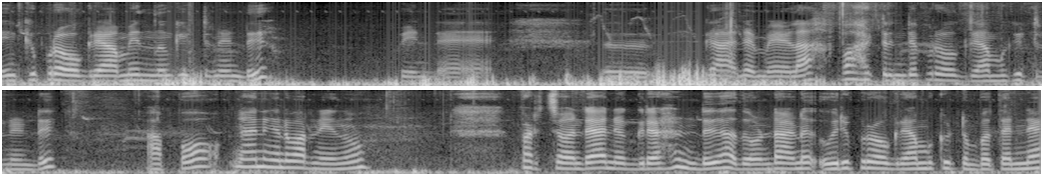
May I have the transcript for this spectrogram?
എനിക്ക് പ്രോഗ്രാം എന്നും കിട്ടുന്നുണ്ട്. പിന്നെ ഗാനമേള പാട്ടിന്റെ പ്രോഗ്രാം കിട്ടുന്നുണ്ട്. അപ്പോൾ ഞാനിങ്ങനെ പറഞ്ഞിരുന്നു പഠിച്ചവന്റെ അനുഗ്രഹം ഉണ്ട്. അതുകൊണ്ടാണ് ഒരു പ്രോഗ്രാം കിട്ടുമ്പോൾ തന്നെ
